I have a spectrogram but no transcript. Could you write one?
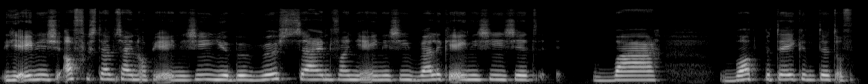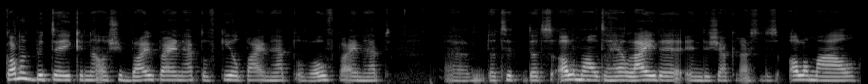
je energie afgestemd zijn op je energie, je bewustzijn van je energie, welke energie zit waar, wat betekent het of kan het betekenen als je buikpijn hebt of keelpijn hebt of hoofdpijn hebt. Ehm, dat, zit, dat is allemaal te herleiden in de chakras. Dat is allemaal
